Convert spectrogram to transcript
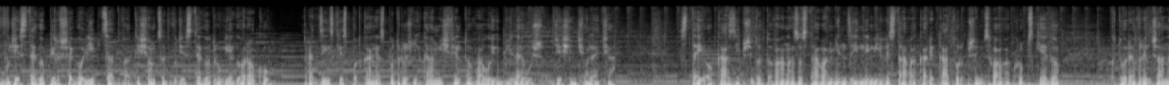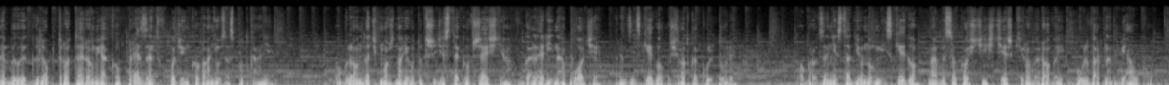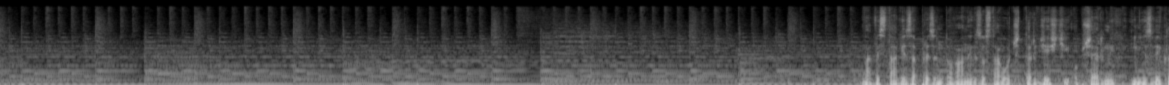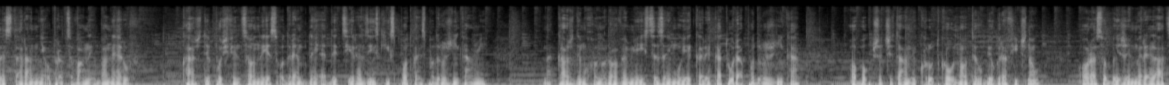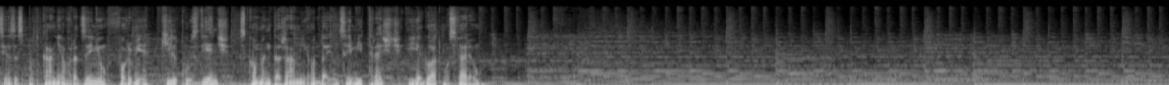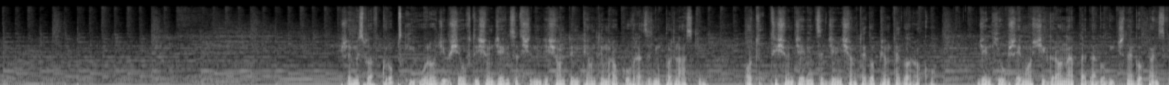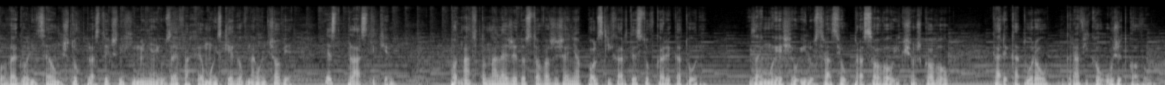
21 lipca 2022 roku radzyńskie spotkania z podróżnikami świętowały jubileusz dziesięciolecia. Z tej okazji przygotowana została m.in. wystawa karykatur Przemysława Krupskiego, które wręczane były Globtroterom jako prezent w podziękowaniu za spotkanie. Oglądać można ją do 30 września w galerii na Płocie Radzyńskiego Ośrodka Kultury. Ogrodzenie stadionu miejskiego na wysokości ścieżki rowerowej Bulwar nad Białką. Na wystawie zaprezentowanych zostało 40 obszernych i niezwykle starannie opracowanych banerów. Każdy poświęcony jest odrębnej edycji radzyńskich spotkań z podróżnikami. Na każdym honorowe miejsce zajmuje karykatura podróżnika, obok przeczytamy krótką notę biograficzną oraz obejrzymy relacje ze spotkania w Radzyniu w formie kilku zdjęć z komentarzami oddającymi treść i jego atmosferę. Przemysław Krupski urodził się w 1975 roku w Radzyniu Podlaskim. Od 1995 roku dzięki uprzejmości grona pedagogicznego Państwowego Liceum Sztuk Plastycznych imienia Józefa Chełmońskiego w Nałęczowie jest plastykiem. Ponadto należy do Stowarzyszenia Polskich Artystów Karykatury. Zajmuje się ilustracją prasową i książkową, karykaturą, grafiką użytkową.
